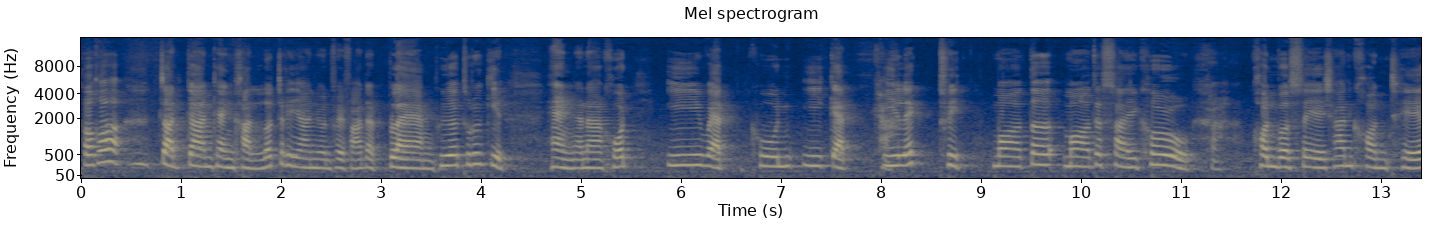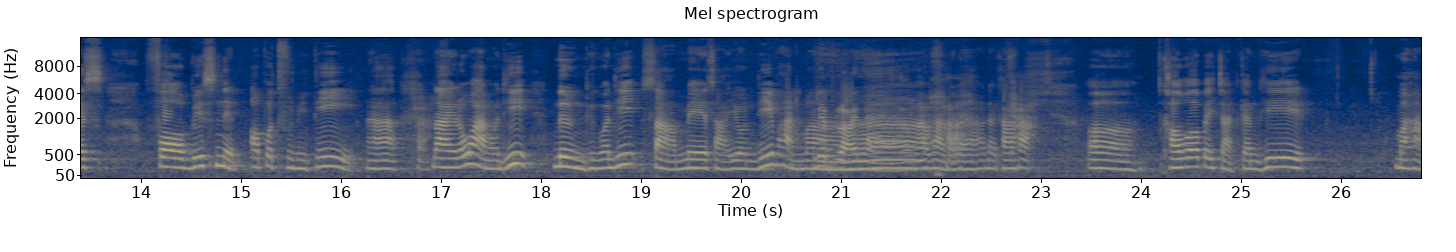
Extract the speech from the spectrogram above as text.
เขาก็จัดการแข่งขันรถจักรยานยนต์ไฟฟ้าดัดแปลง เพื่อธุรกิจแห่งอนาคต e-VAT คูณ e-GAT ค่ะ Electric Motor Motorcycle ค่ะ Conversation Contest for Business Opportunity นะค่ะในระหว่างวันที่ 1 ถึงวันที่ 3 เมษายนที่ผ่านมาเรียบร้อยแล้วานะคะผ่านไปแล้วนะคะค่ะเอ่อเขาก็ไปจัดกันที่มหา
